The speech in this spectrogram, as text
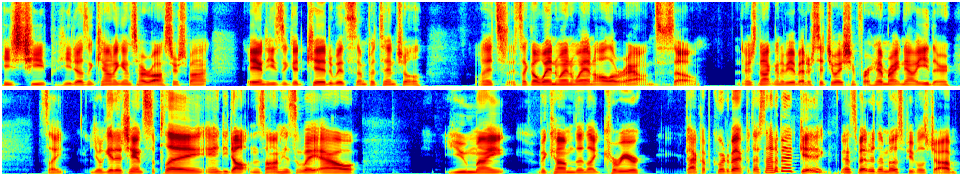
he's cheap. He doesn't count against our roster spot. And he's a good kid with some potential. It's it's like a win-win-win all around. So there's not going to be a better situation for him right now either. It's like you'll get a chance to play. Andy Dalton's on his way out. You might become the like career backup quarterback, but that's not a bad gig. That's better than most people's job.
